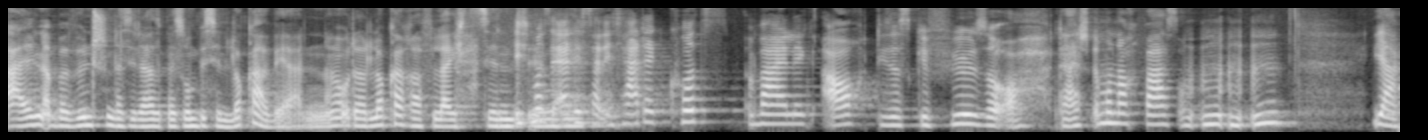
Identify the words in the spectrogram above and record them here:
allen aber wünschen, dass sie dabei so ein bisschen locker werden ne? oder lockerer vielleicht sind. Ich muss irgendwie. ehrlich sein, ich hatte kurzweilig auch dieses Gefühl so, oh, da ist immer noch was und mm, mm, mm. Ja,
